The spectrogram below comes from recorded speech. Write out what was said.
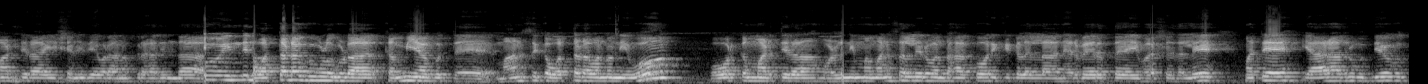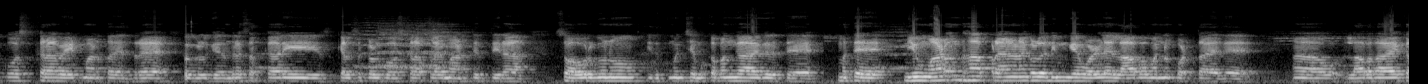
ಮಾಡ್ತೀರಾ ಈ ಶನಿದೇವರ ಅನುಗ್ರಹದಿಂದ? ಹಿಂದಿನ ಒತ್ತಡಗಳು ಕೂಡ ಕಮ್ಮಿ ಆಗುತ್ತೆ. ಮಾನಸಿಕ ಒತ್ತಡವನ್ನು ನೀವು ಓವರ್ಕಮ್ ಮಾಡ್ತೀರಾ? ಒಳ್ಳೆ ನಿಮ್ಮ ಮನಸ್ಸಲ್ಲಿರುವಂತಹ ಕೋರಿಕೆಗಳೆಲ್ಲ ನೆರವೇರುತ್ತೆ ಈ ವರ್ಷದಲ್ಲಿ. ಮತ್ತೆ ಯಾರಾದರೂ ಉದ್ಯೋಗಕ್ಕೋಸ್ಕರ ವೇಟ್ ಮಾಡ್ತಾ ಇದ್ರೆ ಅಂದ್ರೆ ಸರ್ಕಾರಿ ಕೆಲಸಗಳಿಗೋಸ್ಕರ ಅಪ್ಲೈ ಮಾಡ್ತಿರ್ತೀರಾ? ಸೊ ಅವ್ರಿಗೂ ಇದಕ್ಕೆ ಮುಂಚೆ ಮುಖಭಂಗ ಆಗಿರುತ್ತೆ. ಮತ್ತೆ ನೀವು ಮಾಡುವಂತಹ ಪ್ರಯಾಣಗಳು ನಿಮಗೆ ಒಳ್ಳೆ ಲಾಭವನ್ನು ಕೊಡ್ತಾ ಇದೆ. ಲಾಭದಾಯಕ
